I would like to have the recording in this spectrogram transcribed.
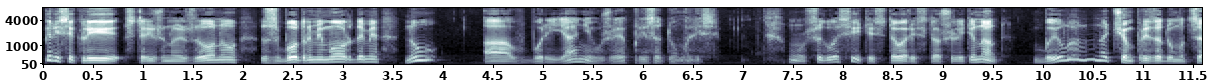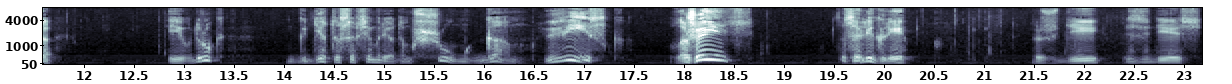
пересекли стриженную зону с бодрыми мордами, ну, а в Бурьяне уже призадумались. Ну, согласитесь, товарищ старший лейтенант, было над чем призадуматься. И вдруг где-то совсем рядом шум, гам, виск. «Ложись!» Залегли. «Жди здесь»,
